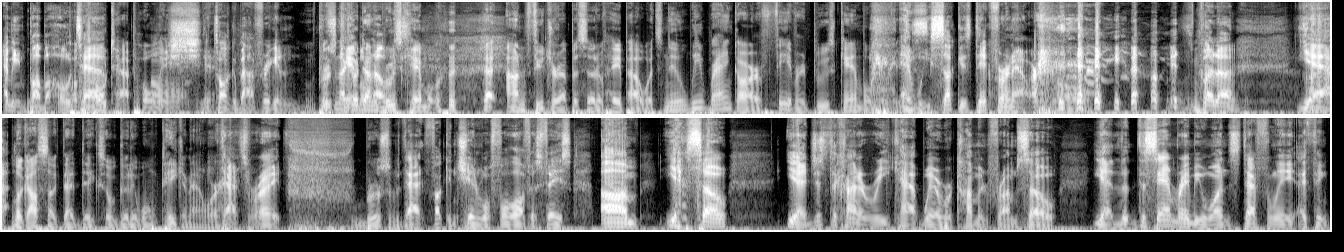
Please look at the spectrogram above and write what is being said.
I mean, Bubba Ho-Tep. Hotep, holy Oh, shit. Talk about friggin' Bruce Let's not Campbell. go down to Bruce Campbell. that on future episode of Hey Pal, What's New? We rank our favorite Bruce Campbell movies, and we suck his dick for an hour. Oh. You know, but uh, Yeah, Look, I'll suck that dick so good it won't take an hour. That's right. Bruce with that fucking chin will fall off his face. Um yeah, so yeah, just to kind of recap where we're coming from. So yeah, the, the Sam Raimi ones definitely I think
